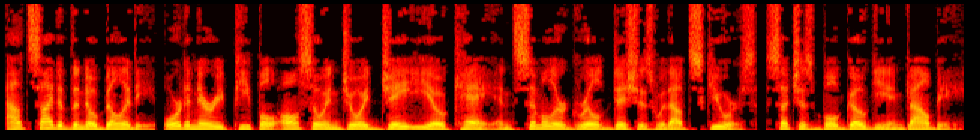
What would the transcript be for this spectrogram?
Outside of the nobility, ordinary people also enjoyed jeok and similar grilled dishes without skewers, such as bulgogi and galbi.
